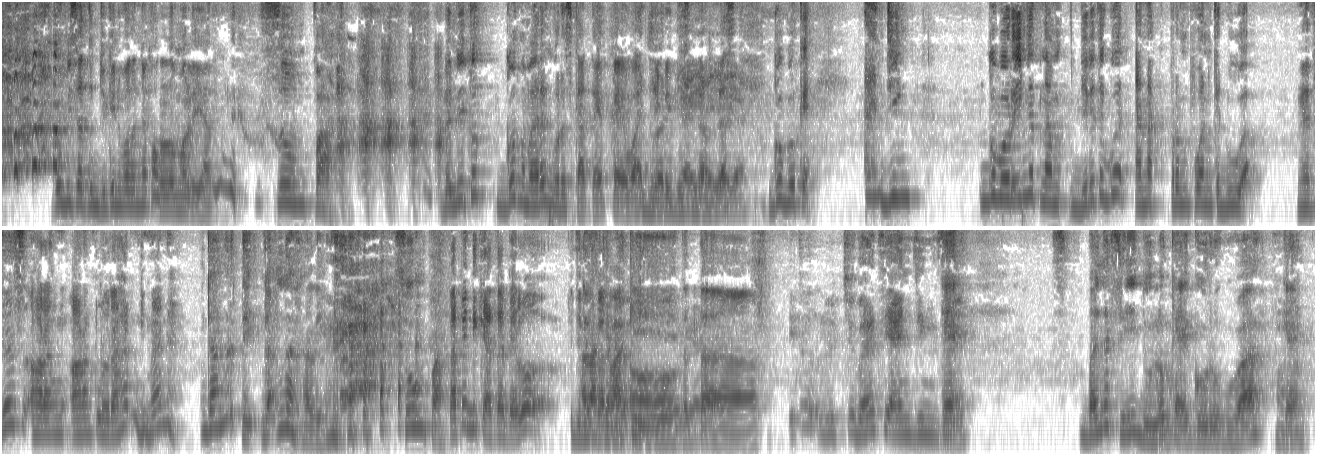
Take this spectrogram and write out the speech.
gue bisa tunjukin fotonya kalau lo mau lihat. Sumpah. Dan itu gue kemarin ngurus KTP wah 2019. iya, iya, iya. Gue kayak anjing. Gue baru inget nam. Jadi tuh gue anak perempuan kedua. nah terus orang orang kelurahan gimana Nggak ngerti, nggak nggak kali. Sumpah. tapi di KTP lo jenis Laki-laki Oh, tetap. iya. itu lucu banget sih anjing sih kayak banyak sih dulu kayak guru gua kayak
